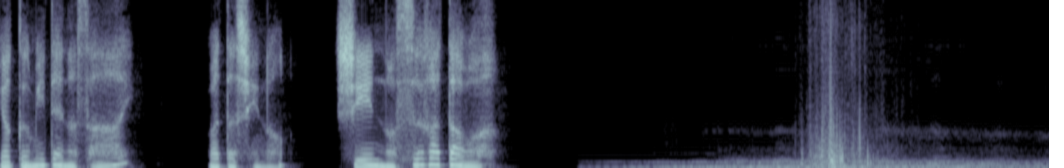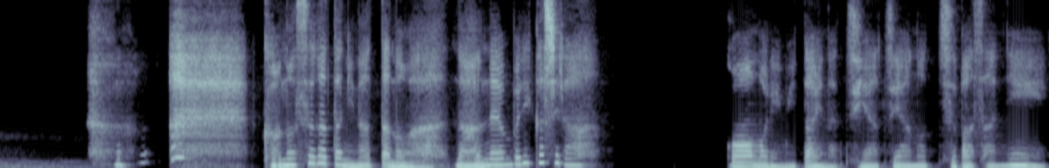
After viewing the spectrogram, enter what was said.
よく見てなさい。私の真の姿を。この姿になったのは何年ぶりかしら。コウモリみたいなツヤツヤの翼に、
